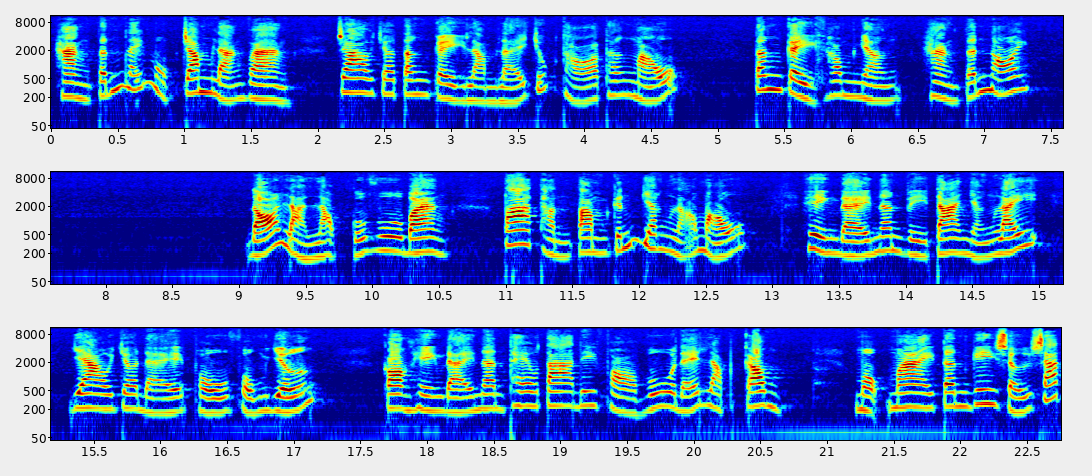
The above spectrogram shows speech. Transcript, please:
Hàng tính lấy một trăm lạng vàng, Trao cho Tân Kỳ làm lễ chúc thọ thân mẫu. Tân Kỳ không nhận, Hàng tính nói, Đó là lộc của vua ban, Ta thành tâm kính dân lão mẫu. Hiền đệ nên vì ta nhận lấy, Giao cho đệ phụ phụng dưỡng. Còn hiền đệ nên theo ta đi phò vua để lập công. Một mai tên ghi sử sách,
